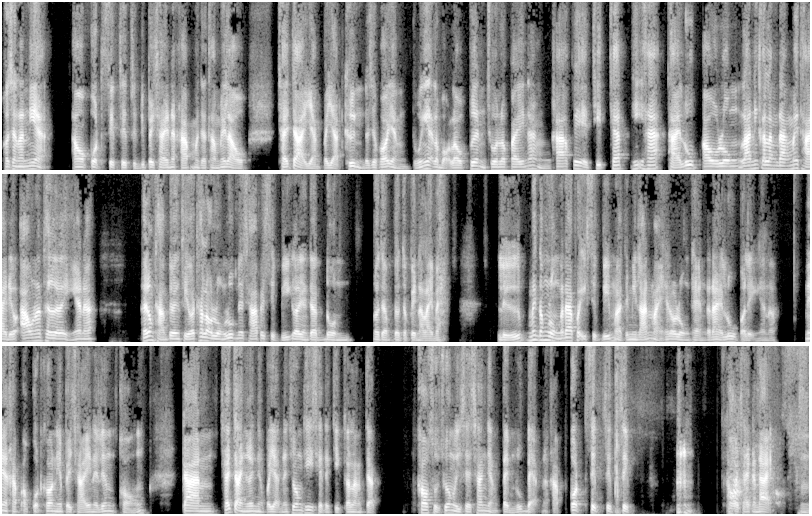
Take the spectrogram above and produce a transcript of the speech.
เพราะฉะนั้นเนี่ย เอากฎสิบสิบสิบที่ไปใช้นะครับ มันจะทำให้เราใช้จ่ายอย่างประหยัดขึ้น โดยเฉพาะอย่างตรงเนี้ยเราบอกเราเพื่อนชวนเราไปนั่งคาเฟ่ชิดแชทฮิฮะ ถ่ายรูปเอาลงร้านนี้กำลังดังไม่ถ่ายเดี๋ยวเอานะเธออะไรอย่างเงี้ยนะให้ต้องถามตัวเองสิว่าถ้าเราลงรูปเนี่ยช้าไปสิบวิเรายังจะโดนเราจะเราจะเป็นอะไรไหม หรือไม่ต้องลงก็ได้เพราะอีกสิบวิมอาจจะมีร้านใหม่ให้เราลงแทนก็ได้รูปอะไรอย่างเงี้ยเนาะเนี่ยครับเอากฎข้อนี้ไปใช้ในเรื่องของการใช้จ่ายเงินอย่างประหยัดในช่วงที่เศรษฐกิจกำลังจะเข้าสู่ช่วง recession อย่างเต็มรูปแบบนะครับ กดสิบสิบสิบเข้าไปใช้กันได้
